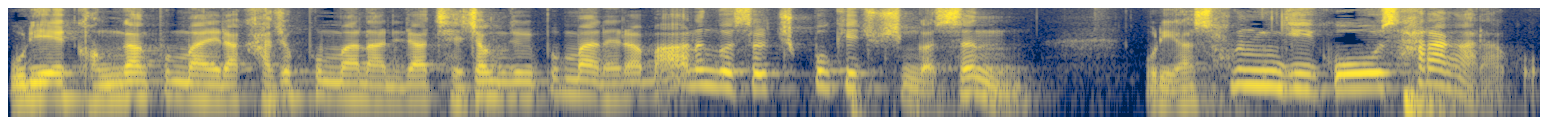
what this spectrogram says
우리의 건강뿐만 아니라 가족뿐만 아니라 재정적인 뿐만 아니라 많은 것을 축복해 주신 것은 우리가 섬기고 사랑하라고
